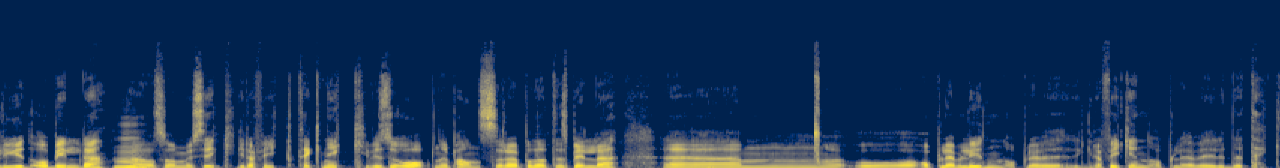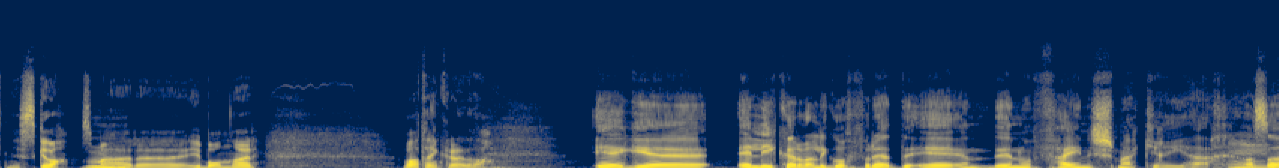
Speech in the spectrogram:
Lyd og bilde. Mm. Altså musikk, grafikk, teknikk. Hvis du åpner panseret på dette spillet eh, og opplever lyden, opplever grafikken, opplever det tekniske da, som Mm. er eh, i bånn her, hva tenker dere da? Jeg, jeg liker det veldig godt for det er, en, det er noe feinschmeckeri her. Mm. Altså,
